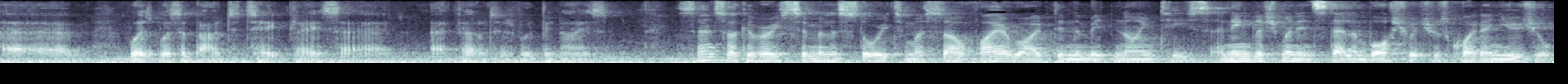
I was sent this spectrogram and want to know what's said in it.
uh, was was about to take place. Uh, I felt it would be nice. Sounds like a very similar story to myself. I arrived in the mid 90s, an Englishman in Stellenbosch, which was quite unusual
